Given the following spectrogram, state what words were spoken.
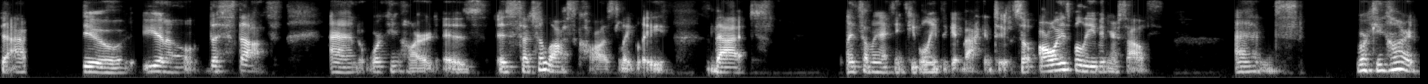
to act do you know the stuff and working hard is is such a lost cause lately that it's something i think people need to get back into so always believe in yourself and working hard.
